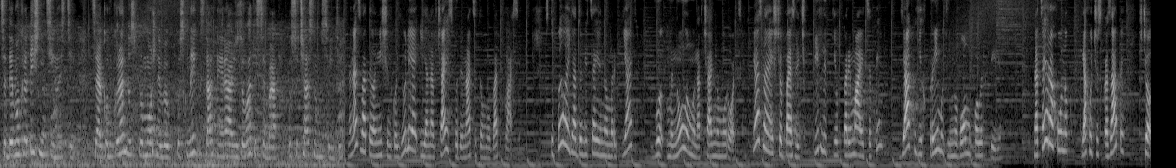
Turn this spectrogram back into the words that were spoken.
це демократичні цінності, це конкурентно спроможний випускник, здатний реалізувати себе у сучасному світі. Мене звати Оніщенко Юлія і я навчаюсь в 11 В класі. Вступила я до ліцею номер 5 в минулому навчальному році. Я знаю, що безліч підлітків переймаються тим, як їх приймуть в новому колективі. На цей рахунок я хочу сказати, що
